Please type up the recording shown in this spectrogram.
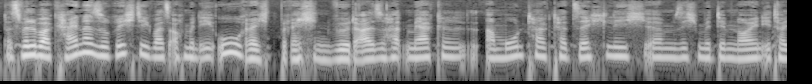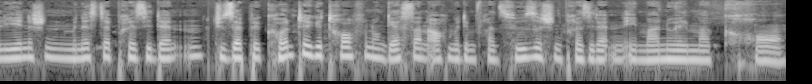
Das will aber keiner so richtig, weil es auch mit EU-Recht brechen würde. Also hat Merkel am Montag tatsächlich ähm, sich mit dem neuen italienischen Ministerpräsidenten Giuseppe Conte getroffen und gestern auch mit dem französischen Präsidenten Emmanuel Macron.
